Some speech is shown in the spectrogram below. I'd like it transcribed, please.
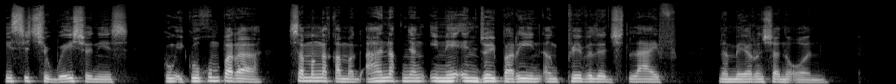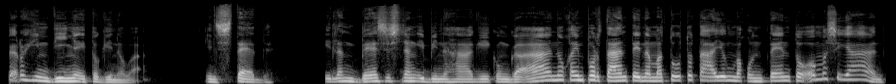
his situation is kung ikukumpara sa mga kamag-anak niyang ine-enjoy pa rin ang privileged life na meron siya noon pero hindi niya ito ginawa. Instead, ilang beses niyang ibinahagi kung gaano kaimportante na matuto tayong makontento o masiyahan.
